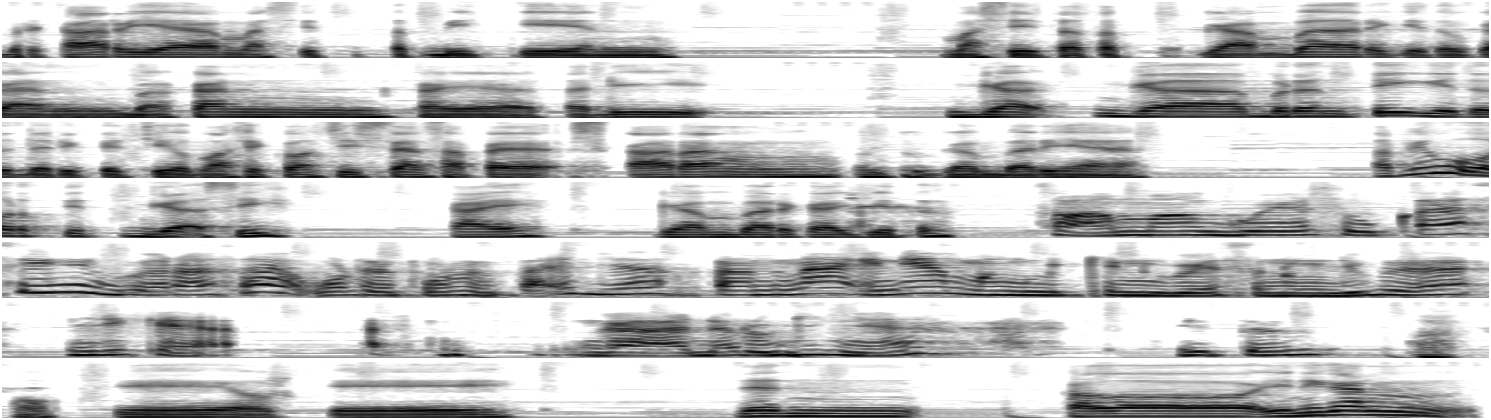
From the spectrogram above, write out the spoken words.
berkarya, masih tetap bikin, masih tetap gambar gitu kan. Bahkan kayak tadi nggak nggak berhenti gitu dari kecil, masih konsisten sampai sekarang untuk gambarnya. Tapi worth it nggak sih, kayak gambar kayak gitu? Selama gue suka sih, gue rasa worth it worth it aja. Karena ini emang bikin gue seneng juga. Jadi kayak nggak ada ruginya gitu. Ah, Oke oke. Dan kalau ini kan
